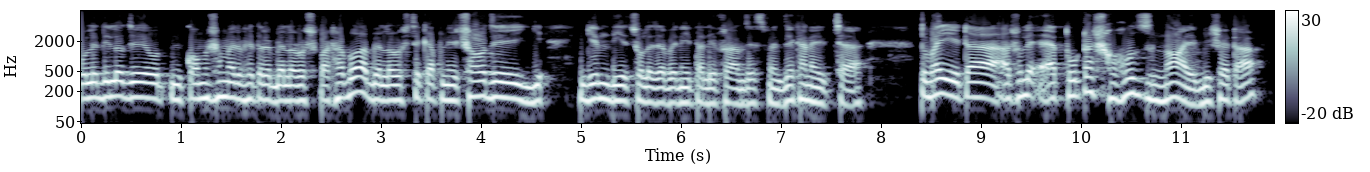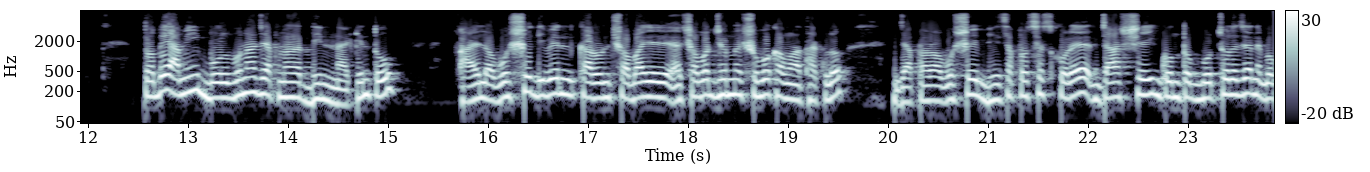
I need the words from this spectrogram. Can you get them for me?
বলে দিল যে কম সময়ের ভেতরে বেলারুস পাঠাবো আর বেলারুস থেকে আপনি সহজেই গেম দিয়ে চলে যাবেন ইতালি, ফ্রান্স, স্পেন, যেখানে ইচ্ছা। তো ভাই, এটা আসলে এতটা সহজ নয় বিষয়টা। তবে আমি বলব না যে আপনারা দিন না, কিন্তু ফাইল অবশ্যই দিবেন, কারণ সবাই, সবার জন্য শুভকামনা থাকল যে আপনারা অবশ্যই ভিসা প্রসেস করে যা সেই গন্তব্য চলে যান এবং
